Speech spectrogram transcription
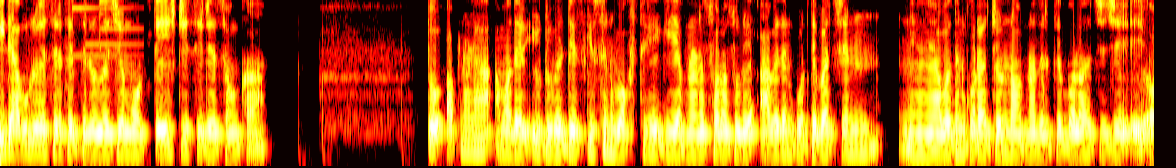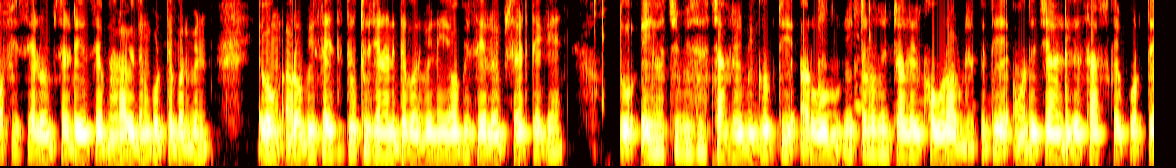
ইডাব্লিউএস এর ক্ষেত্রে রয়েছে মোট তেইশটি সিটের সংখ্যা। তো আপনারা আমাদের ইউটিউবের ডিসক্রিপশন বক্স থেকে গিয়ে আপনারা সরাসরি আবেদন করতে পারছেন। আবেদন করার জন্য আপনাদেরকে বলা হচ্ছে যে এই অফিসিয়াল ওয়েবসাইটে এসে আপনারা আবেদন করতে পারবেন এবং আরও বিস্তারিত তথ্য জেনে নিতে পারবেন এই অফিসিয়াল ওয়েবসাইট থেকে। তো এই হচ্ছে বিশেষ চাকরির বিজ্ঞপ্তি। আরও নিত্য নতুন চাকরির খবর আপডেট পেতে আমাদের চ্যানেলটিকে সাবস্ক্রাইব করতে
